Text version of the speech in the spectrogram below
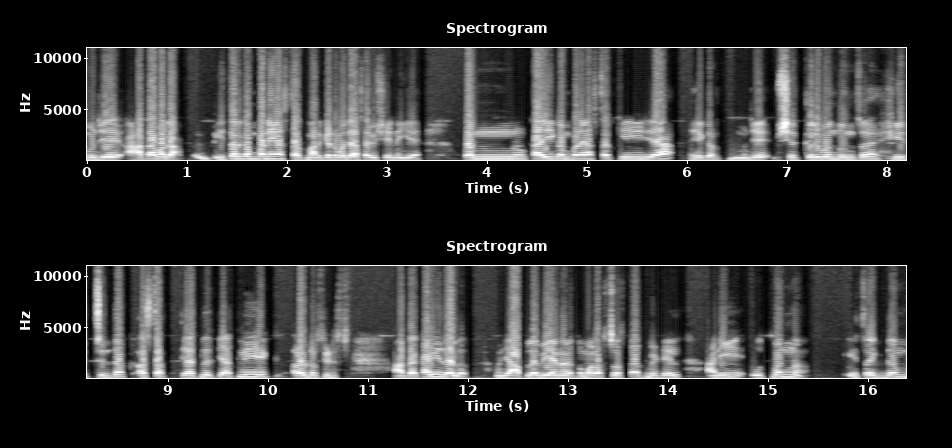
म्हणजे आता बघा इतर कंपन्या असतात मार्केटमध्ये असा विषय नाहीये. पण काही कंपन्या असतात की ज्या हे करत म्हणजे शेतकरी बंधूंचं हित चिंतक असतात. त्यातलं त्यातली एक ऑर्डर सीड्स आता काही झालं म्हणजे आपलं बियाणं तुम्हाला स्वस्तात भेटेल आणि उत्पन्न याचं एकदम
